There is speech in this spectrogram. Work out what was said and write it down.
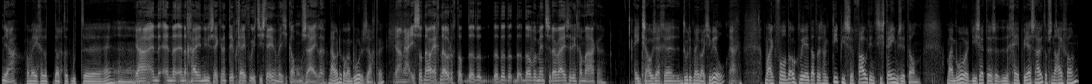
Ja, Vanwege dat dat, Ja. dat moet. eh, hè, eh, ja en, en, en dan ga je nu zeker een tip geven hoe je het systeem een beetje kan omzeilen. Nou, daar kwam mijn broer dus achter. Ja, maar ja, is dat nou echt nodig dat, dat, dat, dat, dat, dat, we mensen daar wijzer in gaan maken? Ik zou zeggen, doe ermee wat je wil. Ja. Maar ik vond het ook weer dat er zo'n typische fout in het systeem zit dan. Mijn broer die zette ze- de GPS uit op zijn iPhone.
